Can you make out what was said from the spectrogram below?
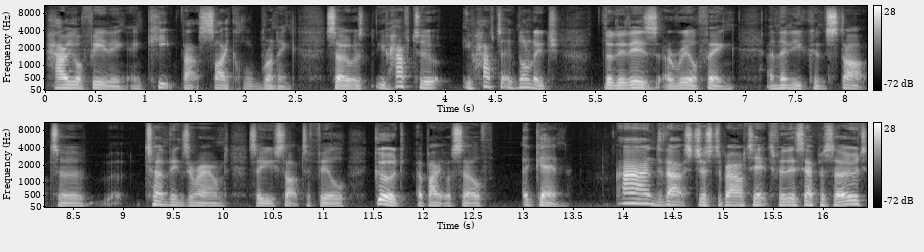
how you're feeling and keep that cycle running so you have to you have to acknowledge that it is a real thing and then you can start to uh, turn things around so you start to feel good about yourself again and that's just about it for this episode.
